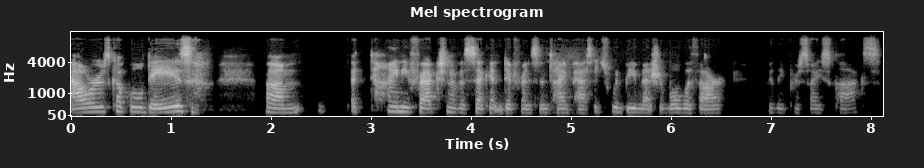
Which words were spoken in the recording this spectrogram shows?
hours, couple days, um, a tiny fraction of a second difference in time passage would be measurable with our really precise clocks.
